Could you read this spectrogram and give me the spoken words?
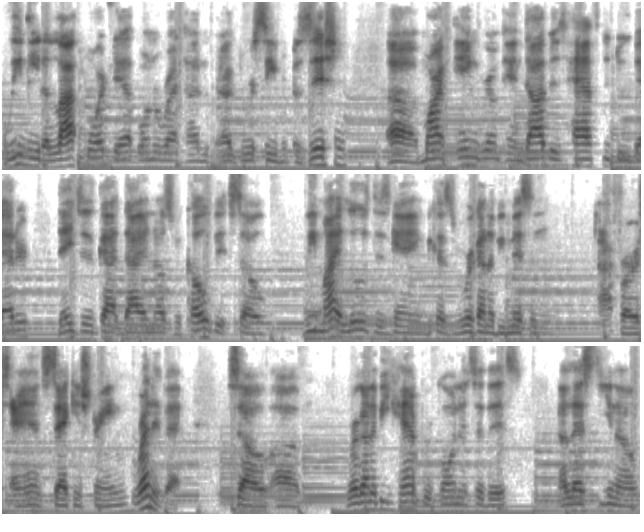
We need a lot more depth on the run, uh, uh, receiver position. Uh, Mark Ingram and Dobbins have to do better. They just got diagnosed with COVID, so we might lose this game because we're gonna be missing our first and second string running back. So uh, we're gonna be hampered going into this, unless you know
